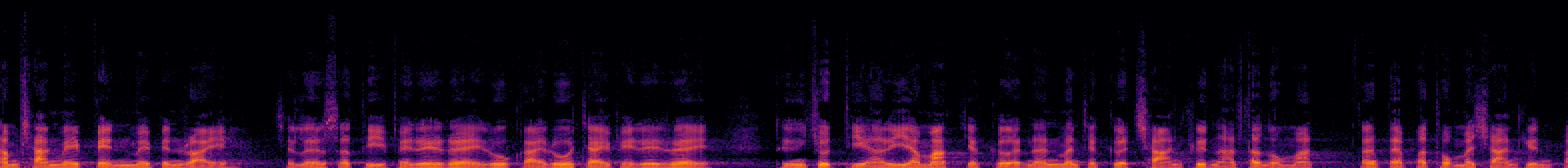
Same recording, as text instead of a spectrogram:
ทำฌานไม่เป็นไม่เป็นไรเจริญสติไปเรื่อยๆ รู้กายรู้ใจไปเรื่อยๆ ถึงจุดที่อริยมรรคจะเกิดนั้นมันจะเกิดฌานขึ้นอัตโนมัติ ตั้งแต่ปฐมฌานขึ้นไป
